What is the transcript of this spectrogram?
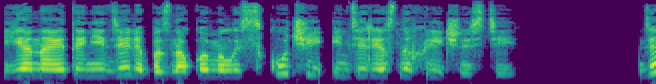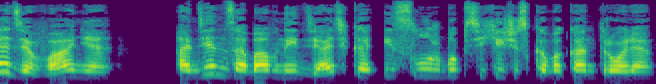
Я на этой неделе познакомилась с кучей интересных личностей. Дядя Ваня, один забавный дядька из службы психического контроля,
